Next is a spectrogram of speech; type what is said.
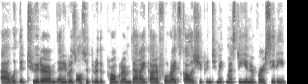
uh, with the tutor and it was also through the program that i got a full ride scholarship into mcmaster university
